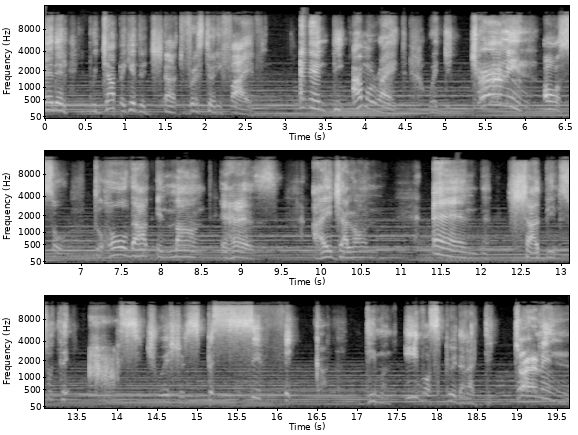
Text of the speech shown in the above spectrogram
And then we jump again to, uh, to verse 35. And the Amorite were determined also to hold out in Mount Erez, Aijalon, and Shaalbim. So they are situations, specific demon, evil spirit that are determined,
